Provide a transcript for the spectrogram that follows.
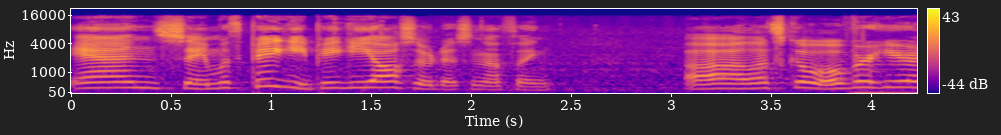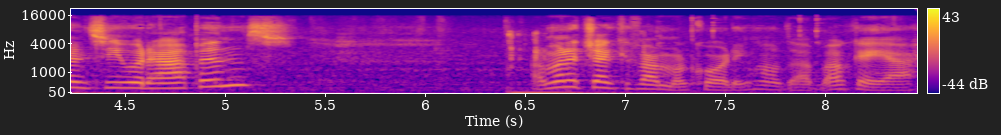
And same with Piggy. Piggy also does nothing. Uh, let's go over here and see what happens. I'm gonna check if I'm recording. Hold up. Okay, yeah.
